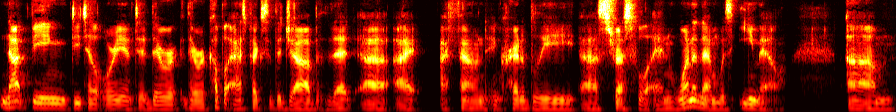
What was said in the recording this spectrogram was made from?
not being detail oriented, there were there were a couple aspects of the job that uh, I I found incredibly uh, stressful, and one of them was email. Um,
